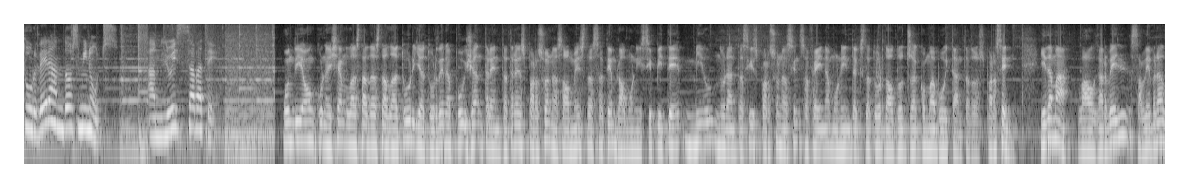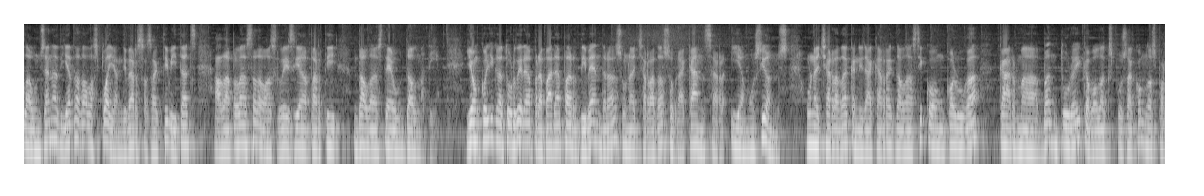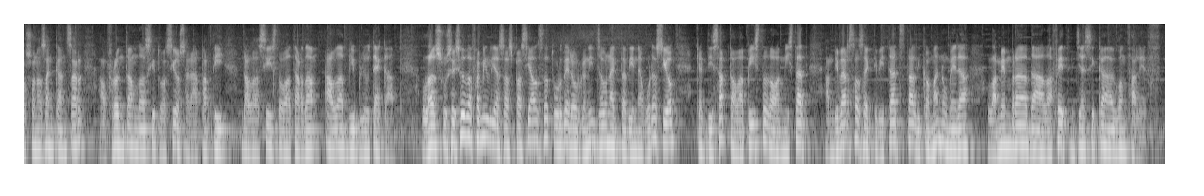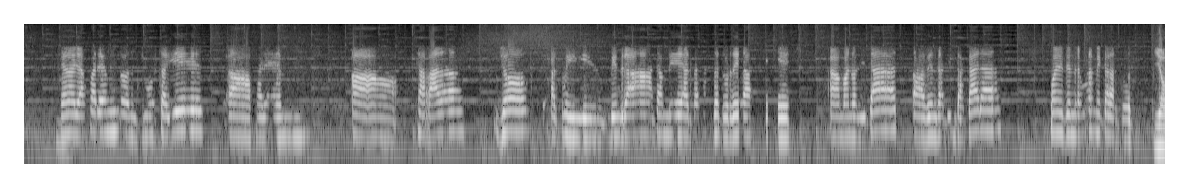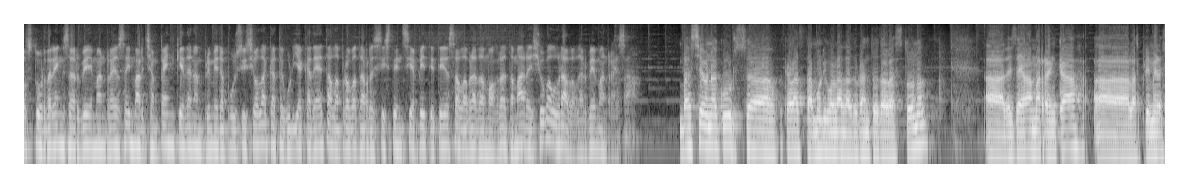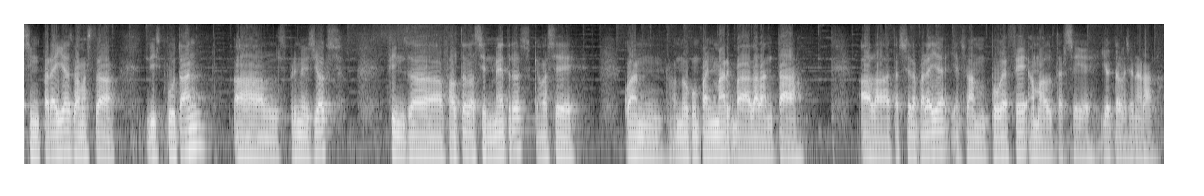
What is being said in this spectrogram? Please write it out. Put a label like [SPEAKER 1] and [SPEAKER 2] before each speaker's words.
[SPEAKER 1] Tordera en dos minuts, amb Lluís Sabater.
[SPEAKER 2] Un dia on coneixem les dades de l'atur i a Tordera pugen 33 persones al mes de setembre. El municipi té 1.096 persones sense feina amb un índex d'atur del 12,82%. I demà, l'Algarvell celebra la onzena diada de l'esplai en diverses activitats a la plaça de l'Església a partir de les 10 del matí. I on Colliga Tordera prepara per divendres una xerrada sobre càncer i emocions. Una xerrada que anirà a càrrec de la psicooncòloga Carme Ventura i que vol exposar com les persones amb càncer afronten la situació. Serà a partir de les 6 de la tarda a la biblioteca. L'Associació de Famílies Especials de Tordera organitza un acte d'inauguració aquest dissabte a la pista de l'Amistat amb diverses activitats tal i com enumera la membre de la FET, Jessica González.
[SPEAKER 3] I allà farem doncs, molts tallers, uh, farem uh, xerrades, jocs, i vindrà també artesans de Tordera eh, a manualitats, a vendre tintacares, bueno, i tindrem una mica de tot.
[SPEAKER 2] I els tordarencs Hervé, Manresa i Marxampeny queden en primera posició a la categoria cadet a la prova de resistència BTT celebrada a Malgrat de Mar. Això ho valorava l'Hervé Manresa.
[SPEAKER 4] Va ser una cursa que va estar molt igualada durant tota l'estona. Uh, des que vam arrencar, uh, les primeres cinc parelles vam estar disputant als primers jocs fins a falta de 100 metres, que va ser quan el meu company Marc va adelantar a la tercera parella i ens vam poder fer amb el tercer lloc de la general.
